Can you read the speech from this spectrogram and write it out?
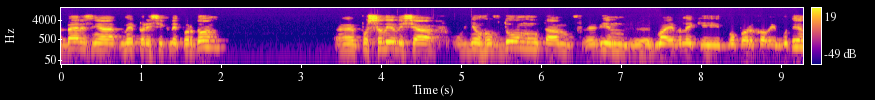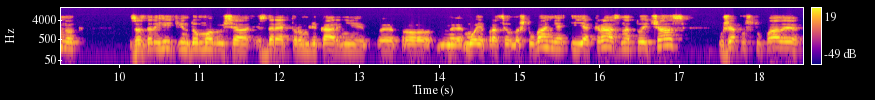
березня ми пересікли кордон, е, поселилися у нього вдому. Там він е, має великий двоповерховий будинок. Заздалегідь він домовився з директором лікарні е, про моє працевлаштування, і якраз на той час вже поступали,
